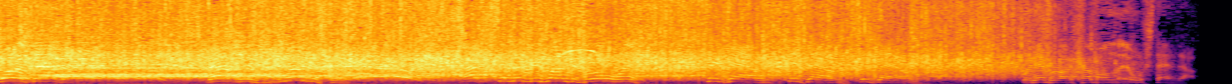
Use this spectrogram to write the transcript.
What a battle. That was wonderful. Absolutely wonderful.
